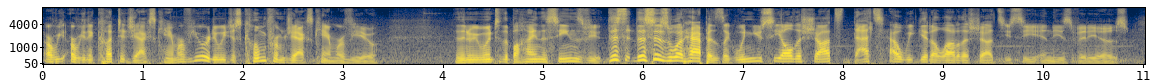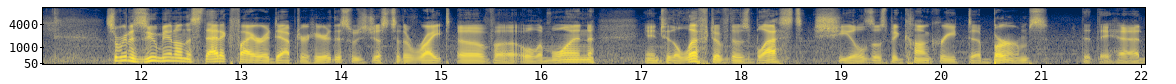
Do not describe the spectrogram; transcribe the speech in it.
Are we are we going to cut to Jack's camera view, or do we just come from Jack's camera view? And then we went to the behind the scenes view. This this is what happens. Like when you see all the shots, that's how we get a lot of the shots you see in these videos. So we're going to zoom in on the static fire adapter here. This was just to the right of uh, OLM1 and to the left of those blast shields, those big concrete uh, berms that they had.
